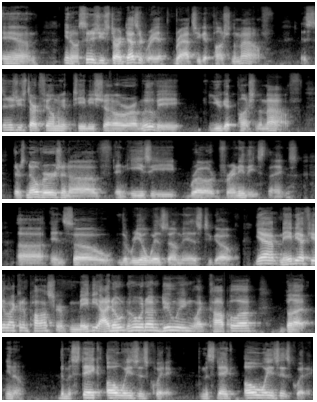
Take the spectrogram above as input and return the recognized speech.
And, you know, as soon as you start Desert Rats, you get punched in the mouth as soon as you start filming a TV show or a movie, you get punched in the mouth. There's no version of an easy road for any of these things. Uh, and so the real wisdom is to go, yeah, maybe I feel like an imposter. Maybe I don't know what I'm doing, like Coppola. But you know, the mistake always is quitting. The mistake always is quitting.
